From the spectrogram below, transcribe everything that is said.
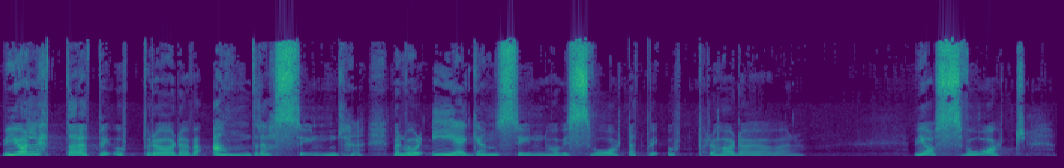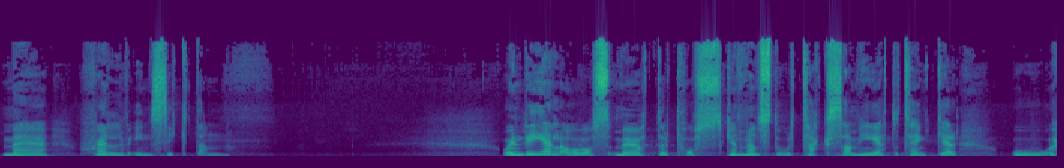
Vi har lättare att bli upprörda över andras synd, men vår egen synd har vi svårt att bli upprörda över. Vi har svårt med självinsikten. Och en del av oss möter påsken med en stor tacksamhet och tänker, oh,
